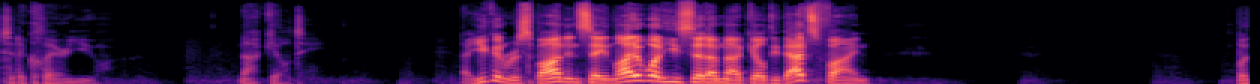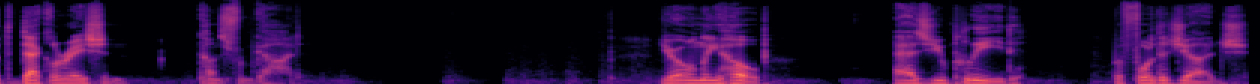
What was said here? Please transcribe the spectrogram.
to declare you not guilty. Now, you can respond and say, in light of what he said, I'm not guilty. That's fine. But the declaration comes from God. Your only hope as you plead before the judge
